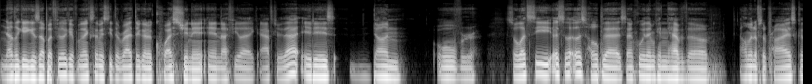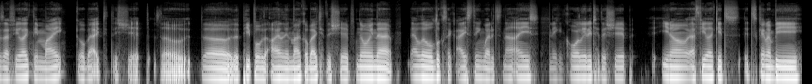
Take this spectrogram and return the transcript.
now the gig is up. I feel like if next time I see the rat, they're gonna question it, and I feel like after that, it is done, over. So let's see. Let's let's hope that Senku and them can have the element of surprise because I feel like they might go back to the ship. Though the the people of the island might go back to the ship, knowing that that little looks like ice thing, but it's not ice. And they can correlate it to the ship. You know, I feel like it's it's gonna be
